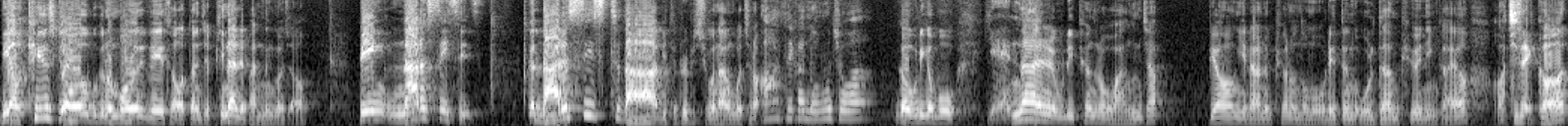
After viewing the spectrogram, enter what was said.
be accused of 그런 뭐에 대해서 어떤 이제 비난을 받는 거죠. being narcissist. 그러니까 나르시스트다 밑에 별표 치고 나온 것처럼 아 내가 너무 좋아. 그러니까 우리가 뭐 옛날 우리 표현으로 왕자병이라는 표현은 너무 오래된 올드한 표현인가요? 어찌됐건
